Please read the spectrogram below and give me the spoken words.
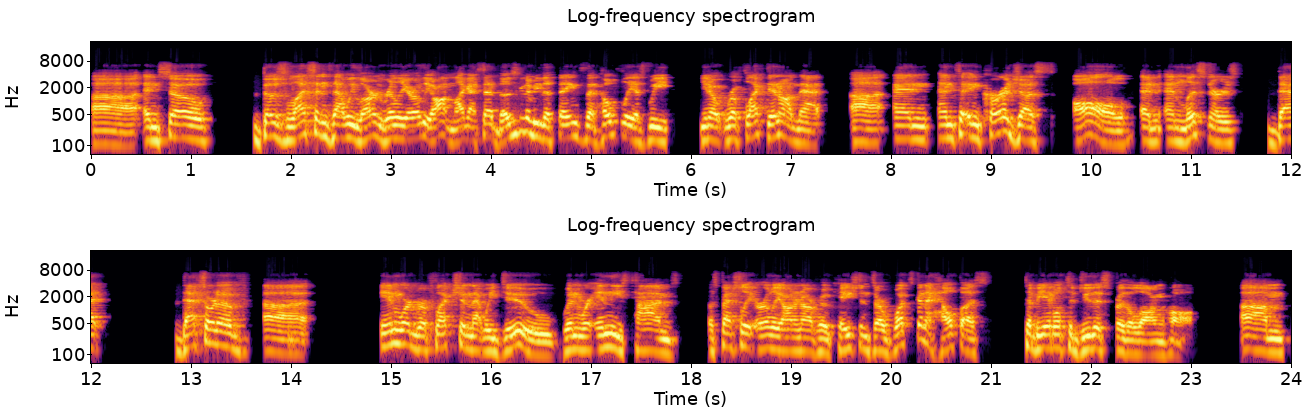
Uh, and so those lessons that we learned really early on, like I said, those are going to be the things that hopefully as we you know reflect in on that uh, and and to encourage us all and and listeners that that sort of uh, inward reflection that we do when we're in these times, especially early on in our vocations, are what's going to help us to be able to do this for the long haul. Um,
